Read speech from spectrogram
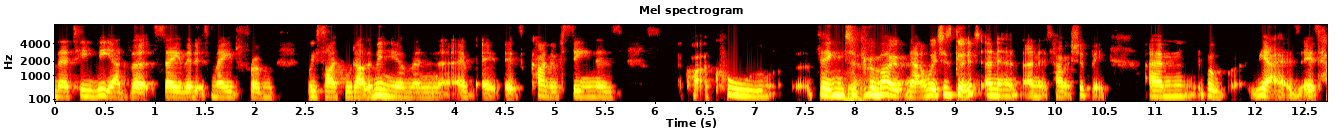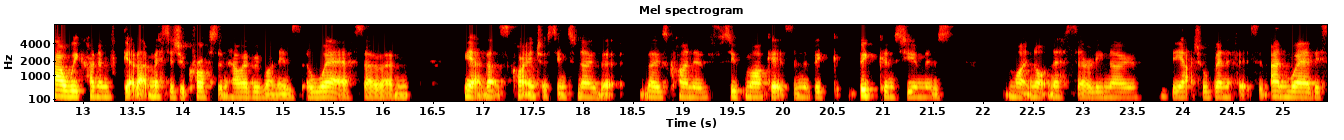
their TV adverts say that it's made from recycled aluminium, and it's kind of seen as quite a cool thing to yeah. promote now, which is good, and and it's how it should be. Um, but yeah, it's, it's, how we kind of get that message across, and how everyone is aware. So um, yeah, that's quite interesting to know that those kind of supermarkets and the big big consumers might not necessarily know the actual benefits and where this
